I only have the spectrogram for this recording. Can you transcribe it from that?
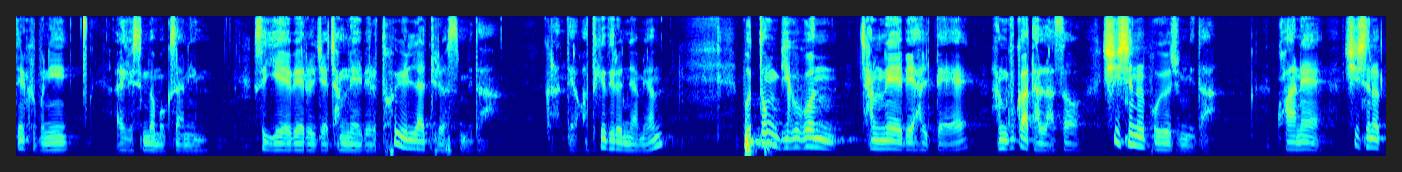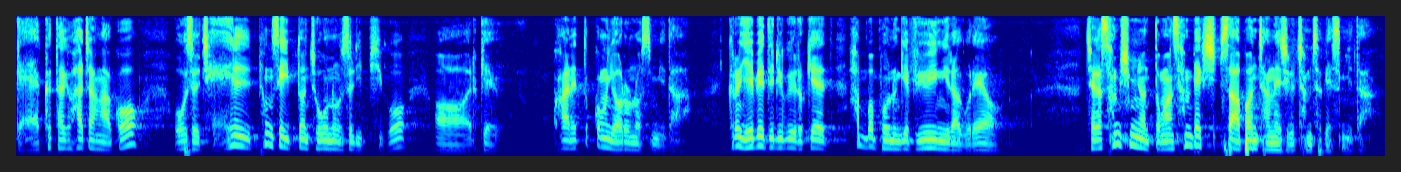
근데 그분이 알겠습니다, 목사님. 그래서 예배를 이제 장례 예배를 토요일 날 드렸습니다. 그런데 어떻게 드렸냐면 보통 미국은 장례 예배 할때 한국과 달라서 시신을 보여줍니다. 관에 시신을 깨끗하게 화장하고 옷을 제일 평소에 입던 좋은 옷을 입히고 어, 이렇게 관에 뚜껑을 열어놓습니다. 그런 예배 드리고 이렇게 한번 보는 게 뷰잉이라고 그래요. 제가 30년 동안 314번 장례식을 참석했습니다.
